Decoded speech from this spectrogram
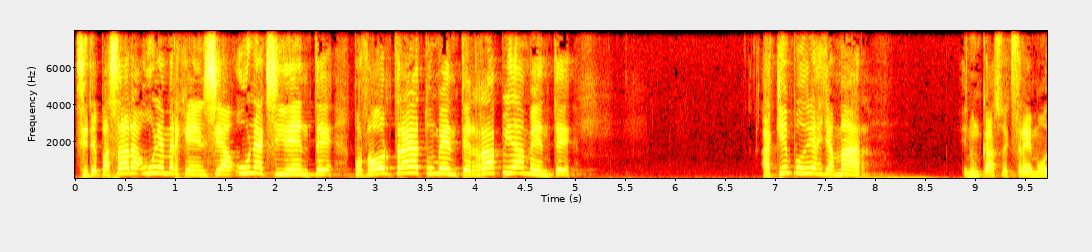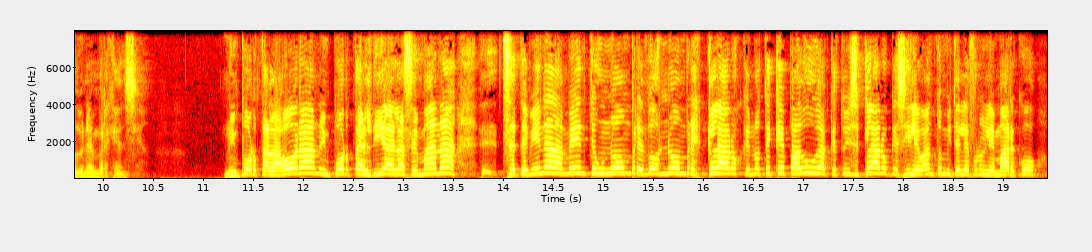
Si te pasara una emergencia, un accidente, por favor trae a tu mente rápidamente a quién podrías llamar en un caso extremo de una emergencia. No importa la hora, no importa el día de la semana, se te viene a la mente un nombre, dos nombres claros, que no te quepa duda, que tú dices, claro que si levanto mi teléfono y le marco,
